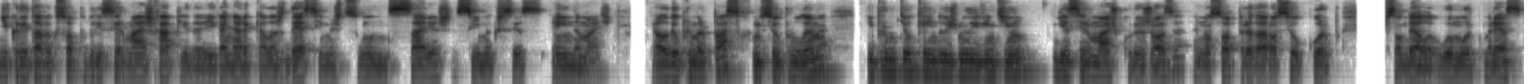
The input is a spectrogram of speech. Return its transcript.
e acreditava que só poderia ser mais rápida e ganhar aquelas décimas de segundo necessárias se emagrecesse ainda mais. Ela deu o primeiro passo, reconheceu o problema e prometeu que em 2021 ia ser mais corajosa, não só para dar ao seu corpo, a expressão dela, o amor que merece,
